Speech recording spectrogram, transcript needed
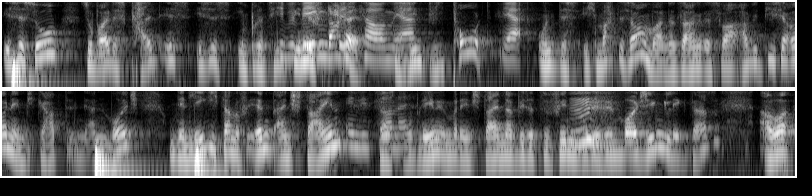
ist es so, sobald es kalt ist, ist es im Prinzip wie eine Stachel. Kaum, ja. Die sind wie tot. Ja. Und das, ich mache das auch mal. Und dann sagen, das war, habe ich dieses Jahr auch nämlich gehabt, einen Molch. Und den lege ich dann auf irgendeinen Stein. In die Sonne. Das ist das Problem, immer den Stein dann wieder zu finden, mhm. wo du den Molch hingelegt hast. Aber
